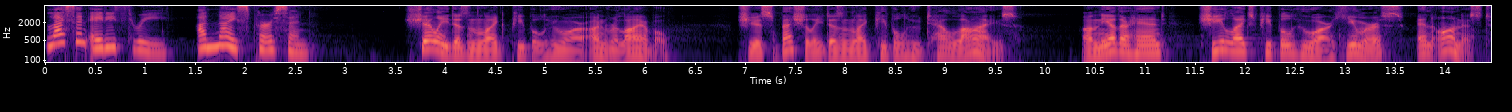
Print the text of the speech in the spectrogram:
Lesson 83 A Nice Person. Shelly doesn't like people who are unreliable. She especially doesn't like people who tell lies. On the other hand, she likes people who are humorous and honest.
